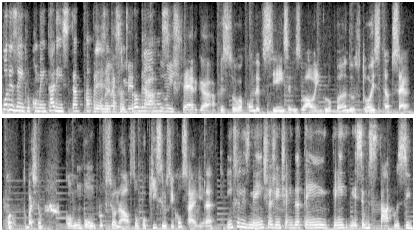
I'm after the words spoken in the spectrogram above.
Por exemplo, comentarista, apresentação de é que o mercado programas. não enxerga a pessoa com deficiência visual, englobando os dois, tanto cego quanto baixão, como um bom profissional. São pouquíssimos que conseguem, né? Infelizmente, a gente ainda tem, tem esse obstáculo, esse,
